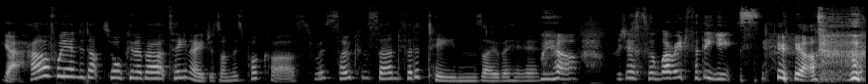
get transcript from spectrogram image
yeah How have we ended up talking about teenagers on this podcast? We're so concerned for the teens over here. we are we're just so worried for the youths yeah,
